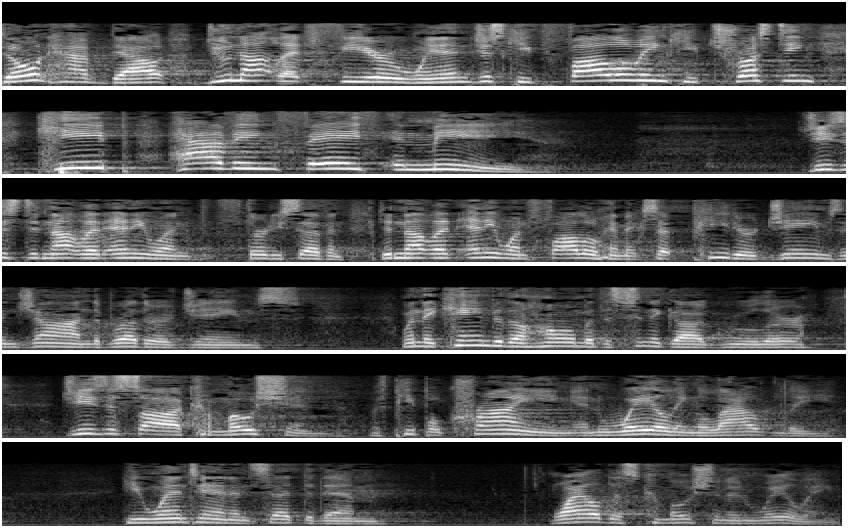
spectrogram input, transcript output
Don't have doubt. Do not let fear win. Just keep following, keep trusting, keep having faith in me. Jesus did not let anyone, 37, did not let anyone follow him except Peter, James, and John, the brother of James. When they came to the home of the synagogue ruler, Jesus saw a commotion with people crying and wailing loudly. He went in and said to them, Why all this commotion and wailing?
